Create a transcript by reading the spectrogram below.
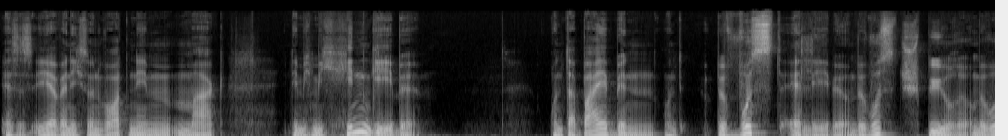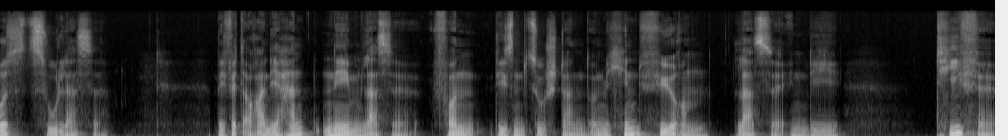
es ist eher, wenn ich so ein Wort nehmen mag, indem ich mich hingebe und dabei bin und bewusst erlebe und bewusst spüre und bewusst zulasse, mich vielleicht auch an die Hand nehmen lasse von diesem Zustand und mich hinführen lasse in die Tiefe,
